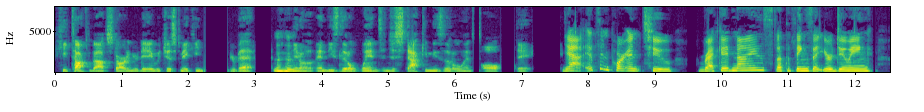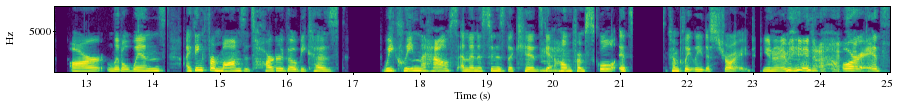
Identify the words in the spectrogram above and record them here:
he talked about starting your day with just making your bed, mm-hmm. you know, and these little wins and just stacking these little wins all day. Yeah, it's important to recognize that the things that you're doing are little wins. I think for moms, it's harder though because we clean the house and then as soon as the kids get mm. home from school, it's completely destroyed. You know what I mean? or it's,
